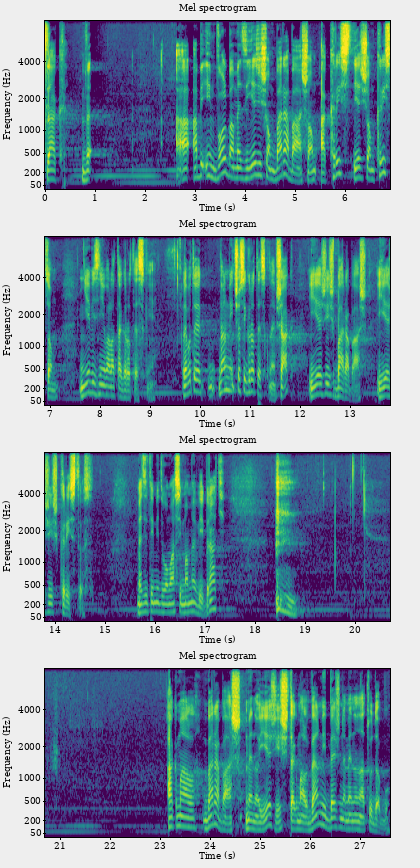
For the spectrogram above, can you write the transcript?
tak v, a aby im voľba medzi Ježišom Barabášom a Christ, Ježišom Kristom nevyznievala tak groteskne. Lebo to je veľmi čosi groteskné. Však Ježiš Barabáš, Ježiš Kristus. Medzi tými dvoma si máme vybrať? Ak mal Barabáš meno Ježiš, tak mal veľmi bežné meno na tú dobu.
